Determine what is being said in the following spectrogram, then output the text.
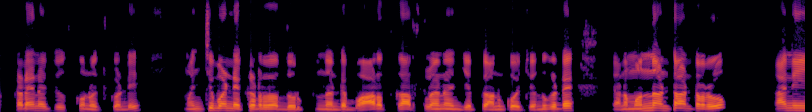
ఎక్కడైనా చూసుకొని వచ్చుకోండి. మంచి బండి ఎక్కడ దొరుకుతుందంటే భారత్ కార్స్లోనే అని చెప్పి అనుకోవచ్చు. ఎందుకంటే చాలా మంది అంటారు. కానీ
